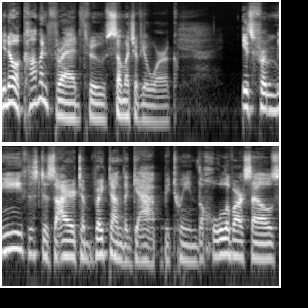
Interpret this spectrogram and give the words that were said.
You know, a common thread through so much of your work is for me this desire to break down the gap between the whole of ourselves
